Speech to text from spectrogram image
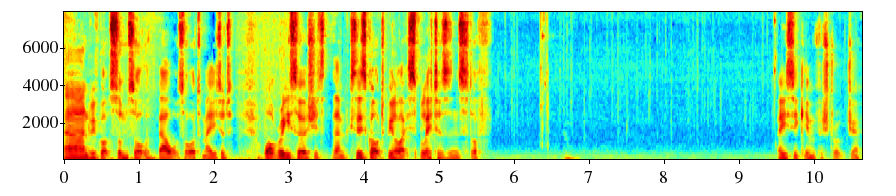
And we've got some sort of belts automated. What research is them? Because there's got to be like splitters and stuff. Basic infrastructure.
